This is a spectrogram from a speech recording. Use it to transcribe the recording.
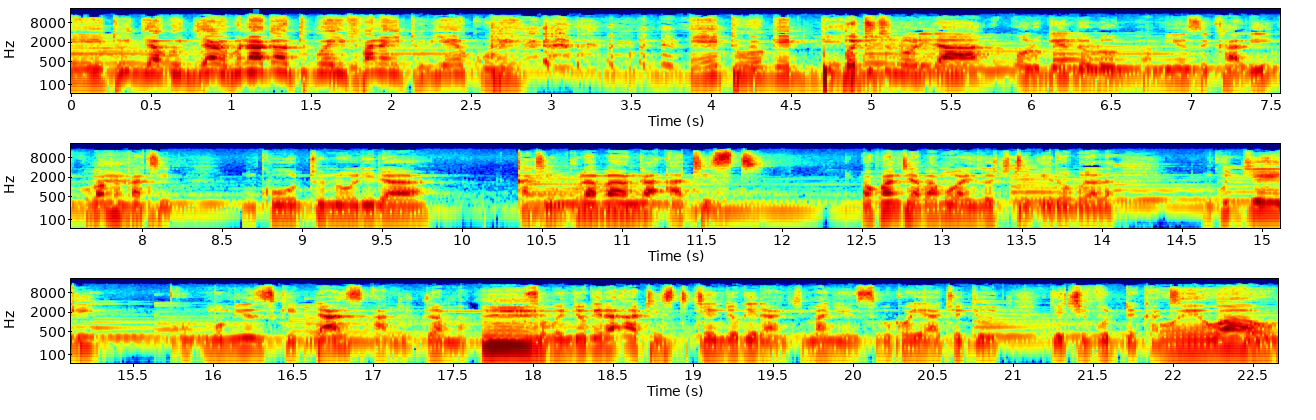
Eh, tujja kujja munaga tukuba ebifaananyi tubyekube. Naye twogedde. Bwe tutunuulira olugendo lwo musically kubanga kati nkutunuulira kati nkulabanga artist. Lwakuba nti abamu bayinza okitegeera obulala. Nkujja eri mu music dance and drama. So bwe njogera artist kyenjogera nkimanyi ensibuko yakyo gyo- gye kivudde kati. Weewaawo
